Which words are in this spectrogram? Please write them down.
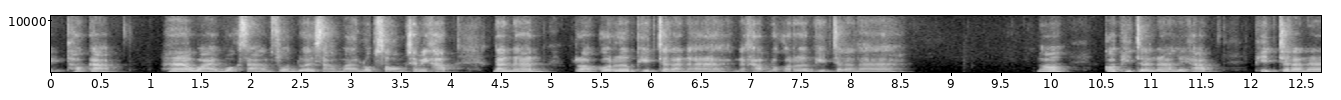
x เท่ากับ 5y บวก 3 ส่วนด้วย 3y ลบ 2 ใช่ไหมครับ ดังนั้น เราก็เริ่มพิจารณานะครับ เราก็เริ่มพิจารณาเนาะก็พิจารณาเลยครับ พิจารณา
